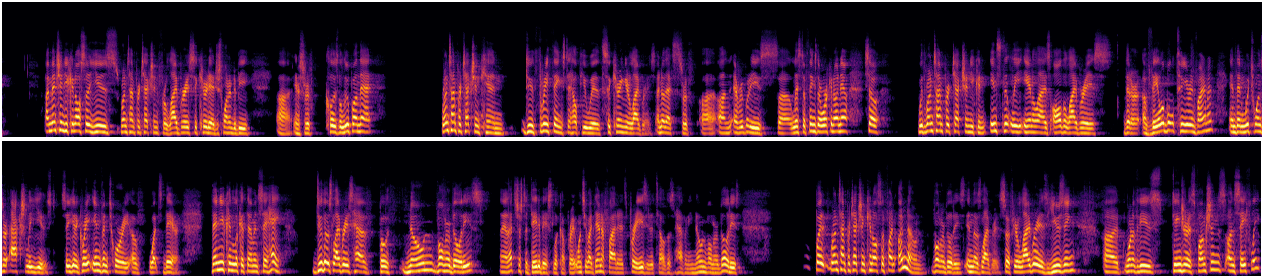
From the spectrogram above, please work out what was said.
I mentioned you can also use runtime protection for library security. I just wanted to be, uh, you know, sort of close the loop on that. Runtime protection can do three things to help you with securing your libraries. I know that's sort of uh, on everybody's uh, list of things they're working on now. So with runtime protection, you can instantly analyze all the libraries that are available to your environment and then which ones are actually used. So you get a great inventory of what's there. Then you can look at them and say, hey, do those libraries have both known vulnerabilities that's just a database lookup, right? Once you've identified it, it's pretty easy to tell does it have any known vulnerabilities. But runtime protection can also find unknown vulnerabilities in those libraries. So if your library is using uh, one of these dangerous functions unsafely,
